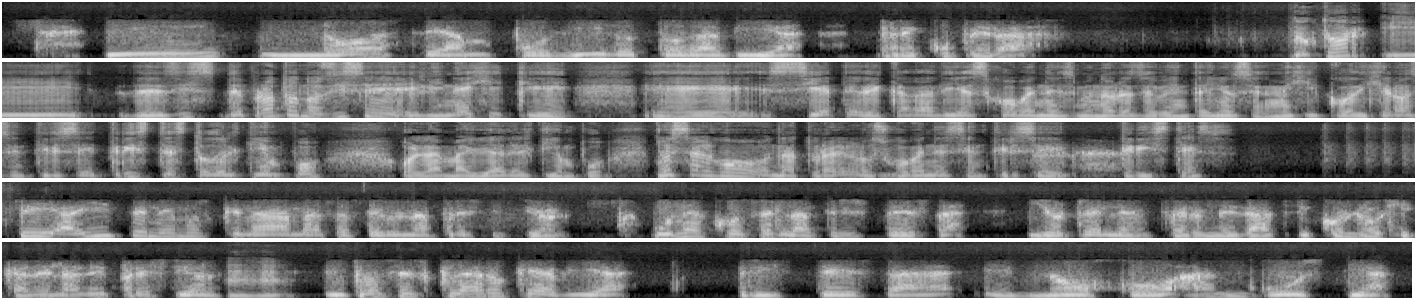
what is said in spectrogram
y no se han podido todavía recuperar. Doctor, y de, pronto nos dice el INEGI que eh, siete de cada diez jóvenes menores de 20 años en México dijeron sentirse tristes todo el tiempo o la mayoría del tiempo. ¿No es algo natural en los jóvenes sentirse tristes? Sí, ahí tenemos que nada más hacer una precisión. Una cosa es la tristeza y otra es la enfermedad psicológica de la depresión. Entonces, claro que había tristeza, enojo, angustia,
